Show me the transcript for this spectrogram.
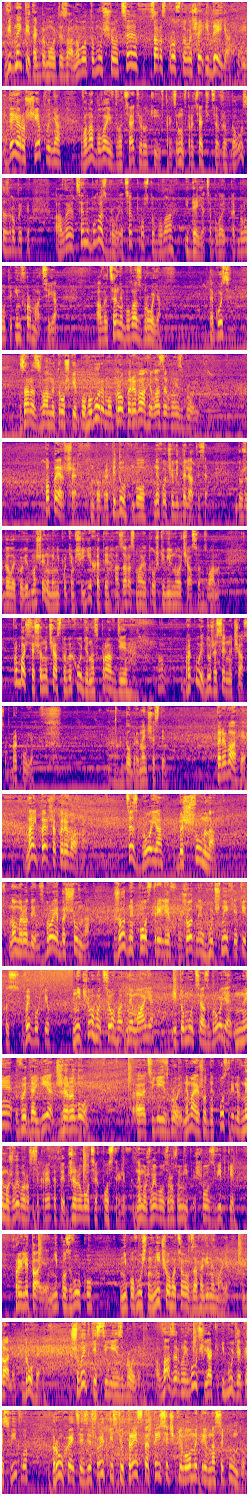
віднайти, так би мовити, заново, тому що це зараз просто лише ідея. Ідея розщеплення вона була і в 20-ті роки, і в 30 ну, в 30-ті це вже вдалося зробити. Але це не була зброя, це просто була ідея, це була, так би мовити, інформація. Але це не була зброя. Так ось зараз з вами трошки поговоримо про переваги лазерної зброї. По-перше, добре, піду, бо не хочу віддалятися дуже далеко від машини, мені потім ще їхати, а зараз маю трошки вільного часу з вами. Пробачте, що не часто виходжу, насправді ну, бракує дуже сильно часу. Бракує. Добре, менше з тим. Переваги. Найперша перевага це зброя безшумна. Номер один. Зброя безшумна. Жодних пострілів, жодних гучних якихось вибухів. Нічого цього немає, і тому ця зброя не видає джерело е, цієї зброї. Немає жодних пострілів, неможливо розсекретити джерело цих пострілів. Неможливо зрозуміти, що звідки прилітає ні по звуку, ні по гучно, нічого цього взагалі немає. Далі, друге, швидкість цієї зброї. Лазерний луч, як і будь-яке світло, рухається зі швидкістю 300 тисяч кілометрів на секунду.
